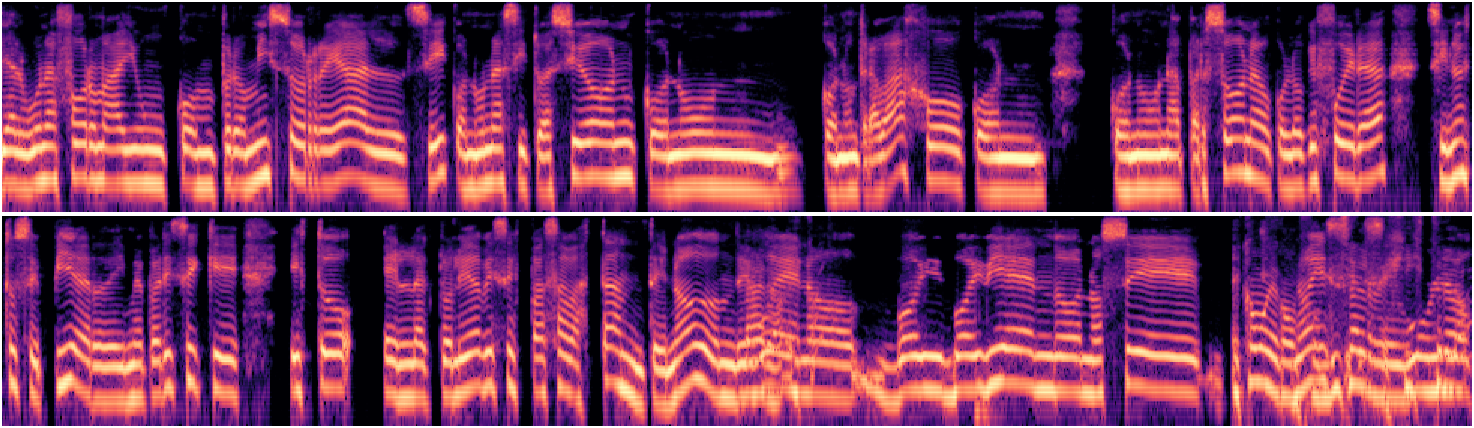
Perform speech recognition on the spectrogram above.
de alguna forma hay un compromiso real, ¿sí? Con una situación, con un, con un trabajo, con, con una persona o con lo que fuera, si no esto se pierde y me parece que esto en la actualidad a veces pasa bastante, ¿no? Donde, bueno, voy voy viendo, no sé... Es como que confundís el registro,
